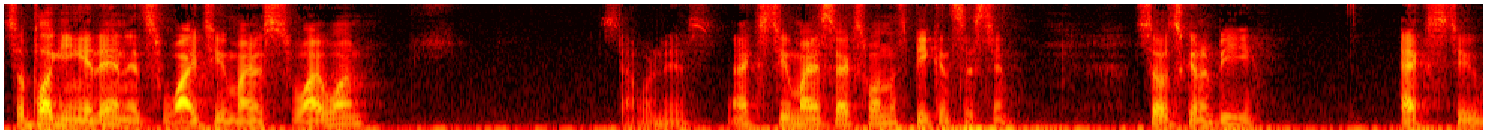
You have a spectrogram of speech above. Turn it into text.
So plugging it in, it's y2 minus y1. Is that what it is? x2 minus x1. Let's be consistent. So it's going to be x2,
